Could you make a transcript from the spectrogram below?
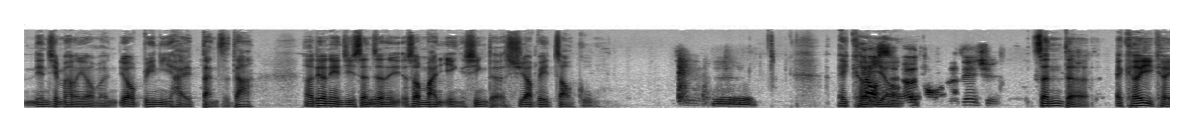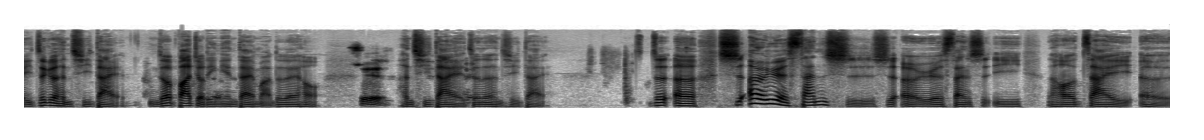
年轻朋友们又比你还胆子大，那六年级深圳的有时候蛮隐性的，需要被照顾。嗯，哎，可以哦，儿童啊这一群，真的，哎，可以可以，这个很期待。你知道八九零年代嘛，对不对？哈，是，很期待，真的很期待。这呃，十二月三十，十二月三十一，然后在呃，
